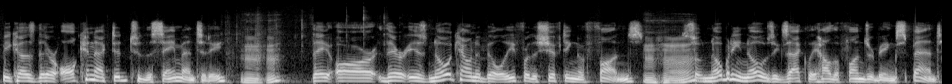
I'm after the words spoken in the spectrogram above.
because they're all connected to the same entity. Mm-hmm. They are there is no accountability for the shifting of funds, so nobody knows exactly how the funds are being spent.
